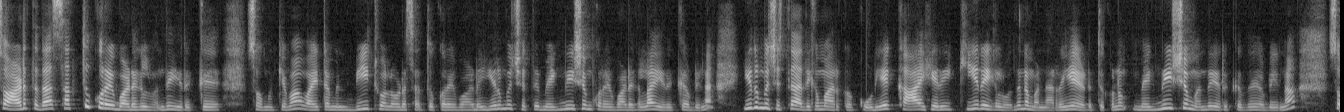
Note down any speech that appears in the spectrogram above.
ஸோ அடுத்ததாக சத்து குறைபாடுகள் வந்து இருக்குது ஸோ முக்கியமாக வைட்டமின் பி டுவெலோட சத்து குறைபாடு இரும்புச்சத்து மெக்னீஷியம் குறைபாடுகள்லாம் இருக்குது அப்படின்னா இரும்புச்சத்து அதிகமாக இருக்கக்கூடிய காய்கறி கீரைகள் வந்து நம்ம நிறைய எடுத்துக்கணும். மெக்னீஷியம் வந்து இருக்குது அப்படின்னா ஸோ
